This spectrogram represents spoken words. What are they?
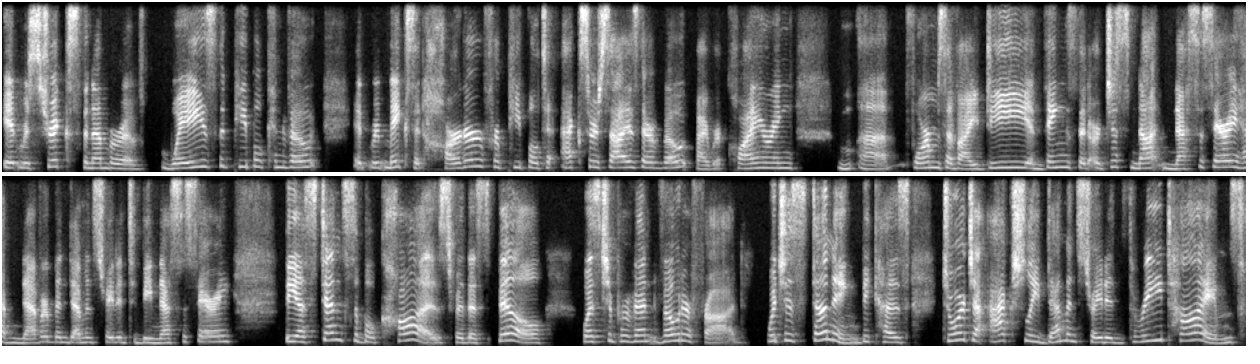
It restricts the number of ways that people can vote. It re- makes it harder for people to exercise their vote by requiring uh, forms of ID and things that are just not necessary, have never been demonstrated to be necessary. The ostensible cause for this bill was to prevent voter fraud which is stunning because Georgia actually demonstrated three times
